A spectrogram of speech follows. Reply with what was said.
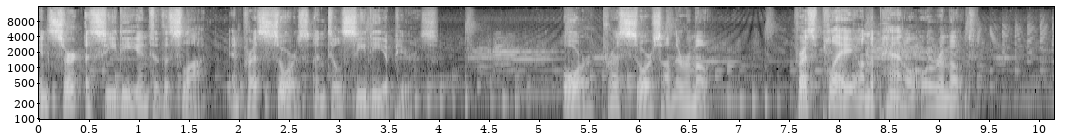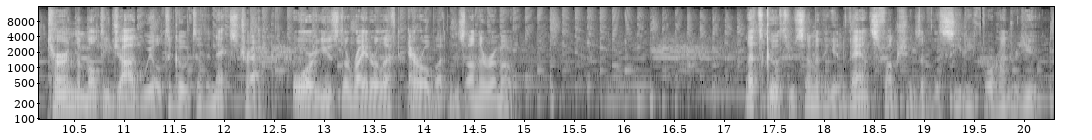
Insert a CD into the slot and press source until CD appears. Or press source on the remote. Press play on the panel or remote. Turn the multi-jog wheel to go to the next track or use the right or left arrow buttons on the remote. Let's go through some of the advanced functions of the CD400U.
